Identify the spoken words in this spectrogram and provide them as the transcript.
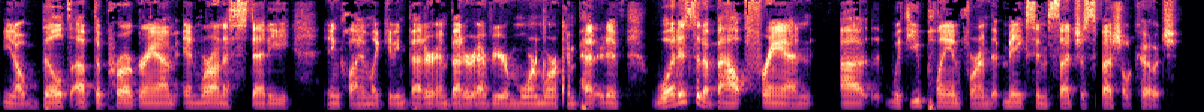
you know built up the program and we're on a steady incline like getting better and better every year more and more competitive what is it about fran uh, with you playing for him that makes him such a special coach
